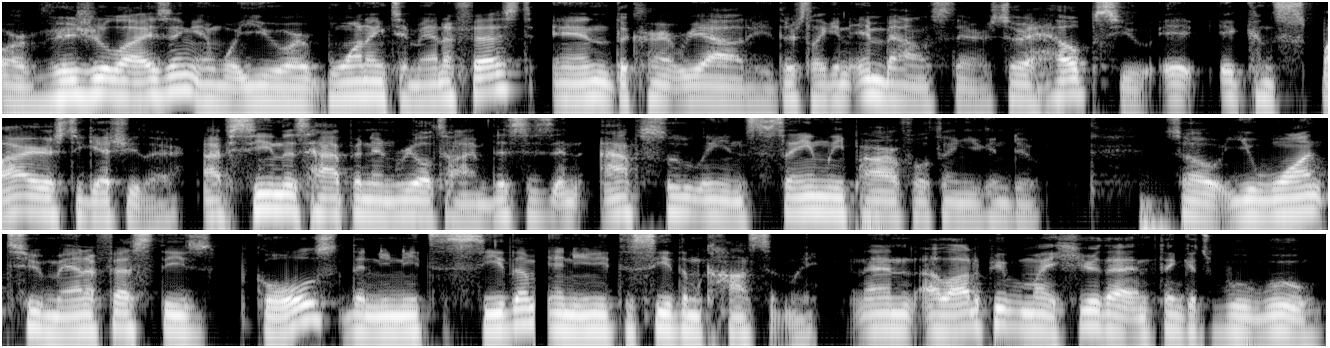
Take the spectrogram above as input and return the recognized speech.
are visualizing and what you are wanting to manifest and the current reality. There's like an imbalance there. So it helps you, it, it conspires to get you there. I've seen this happen in real time. This is an absolutely insanely powerful thing you can do. So you want to manifest these goals, then you need to see them and you need to see them constantly. And a lot of people might hear that and think it's woo woo,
